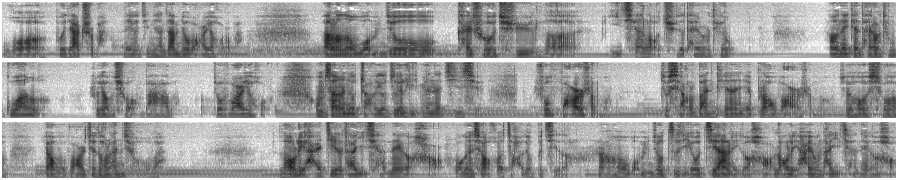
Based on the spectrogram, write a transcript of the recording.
我回家吃吧。那个今天咱们就玩一会儿吧。完了呢，我们就开车去了以前老去的台球厅，然后那天台球厅关了，说要不去网吧吧，就玩一会儿。我们三个人就找一个最里面的机器，说玩什么，就想了半天也不知道玩什么，最后说要不玩街头篮球吧。老李还记得他以前那个号，我跟小何早就不记得了。然后我们就自己又建了一个号，老李还用他以前那个号。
